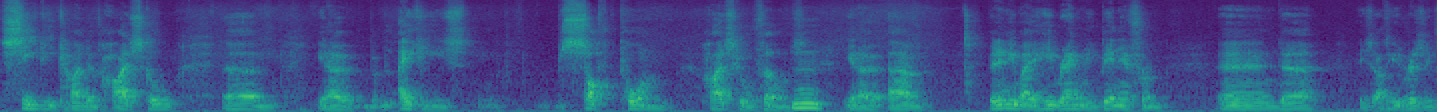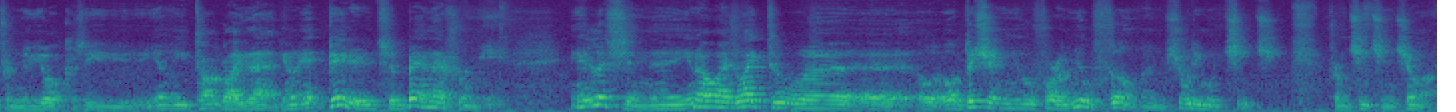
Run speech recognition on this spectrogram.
seedy kind of high school, um, you know, 80s soft porn high school films. Mm. You know. Um, but anyway, he rang me, Ben Ephraim, and uh, he's I think he's originally from New York because he you know he talked like that. You know, hey, Peter, it's Ben Ephraim here. Hey, listen, uh, you know, I'd like to uh, uh, audition you for a new film. I'm shooting with Cheech from Cheech and Chong.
